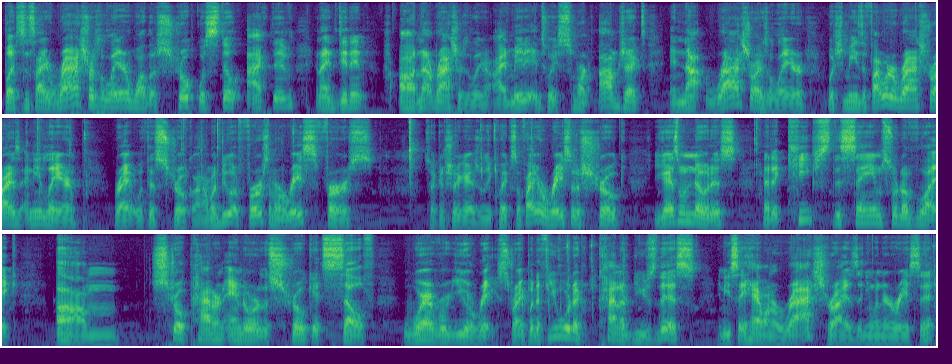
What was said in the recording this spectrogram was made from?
but since I rasterized a layer while the stroke was still active, and I didn't, uh, not rasterize a layer, I made it into a smart object and not rasterize a layer, which means if I were to rasterize any layer, right, with this stroke on, I'm going to do it first, I'm going to erase first, so I can show you guys really quick. So if I erase with a stroke, you guys will notice that it keeps the same sort of like, um, stroke pattern and or the stroke itself wherever you erase, right? But if you were to kind of use this and you say, hey, I want to rasterize and you want to erase it,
